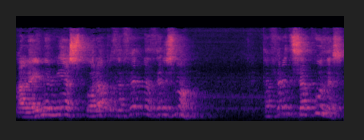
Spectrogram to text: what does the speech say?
Αλλά είναι μια σπορά που θα φέρει ένα θερισμό. Θα φέρει τις αρκούδες.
